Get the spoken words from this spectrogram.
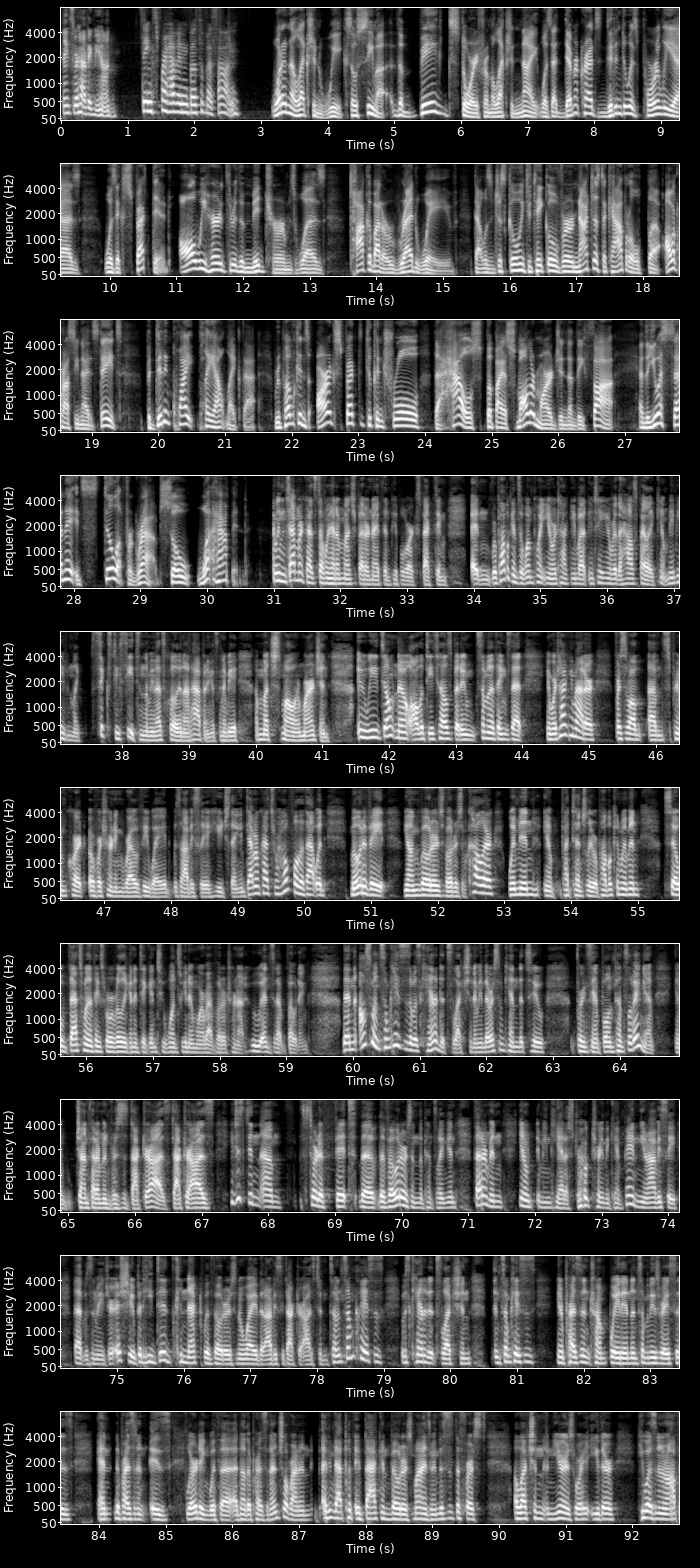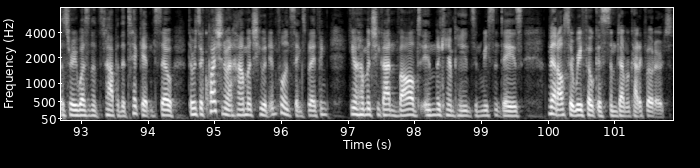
Thanks for having me on. Thanks for having both of us on. What an election week. So, Seema, the big story from election night was that Democrats didn't do as poorly as was expected. All we heard through the midterms was talk about a red wave that was just going to take over not just the Capitol, but all across the United States, but didn't quite play out like that. Republicans are expected to control the House, but by a smaller margin than they thought. And the US Senate is still up for grabs. So, what happened? I mean, the Democrats definitely had a much better night than people were expecting. And Republicans at one point, you know, were talking about taking over the House by like, you know, maybe even like 60 seats. And I mean, that's clearly not happening. It's going to be a much smaller margin. And we don't know all the details, but some of the things that, you know, we're talking about are, first of all, um, the Supreme Court overturning Roe v. Wade was obviously a huge thing. And Democrats were hopeful that that would motivate young voters, voters of color, women, you know, potentially Republican women. So that's one of the things we're really going to dig into once we know more about voter turnout, who ended up voting. Then also in some cases it was candidate selection. I mean, there were some candidates who, for example, in Pennsylvania, you know, John Fetterman versus Dr. Oz. Dr. Oz, he just didn't um, sort of fit the the voters in the Pennsylvania. Fetterman, you know, I mean, he had a stroke during the campaign. You know, obviously that was a major issue, but he did connect with voters in a way that obviously Dr. Oz didn't. So in some cases, it was candidate selection. In some cases, you know, President Trump weighed in on some of these races, and the president is flirting with a, another presidential run. And I think that put it back in voters' minds. I mean, this is the first election in years where either he wasn't in office or he wasn't at the top of the ticket. And so there was a question about how much he would influence things. But I think, you know, how much he got involved in the campaigns in recent days, that also refocused some Democratic voters.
